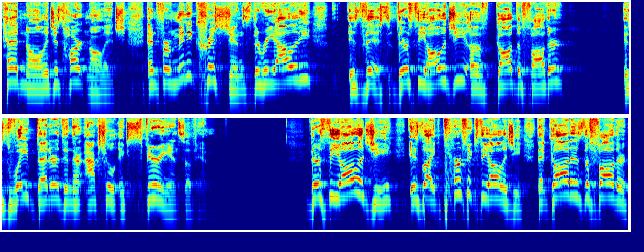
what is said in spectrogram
head knowledge is heart knowledge. And for many Christians, the reality is this their theology of God the Father is way better than their actual experience of Him. Their theology is like perfect theology that God is the Father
